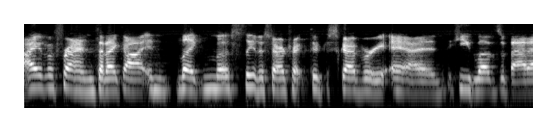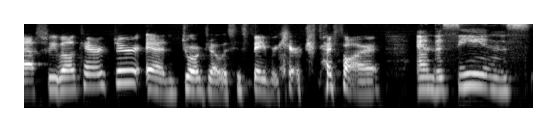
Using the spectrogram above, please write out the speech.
I have a friend that I got in like mostly into Star Trek through Discovery, and he loves a badass female character, and Georgiou is his favorite character by far. And the scenes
